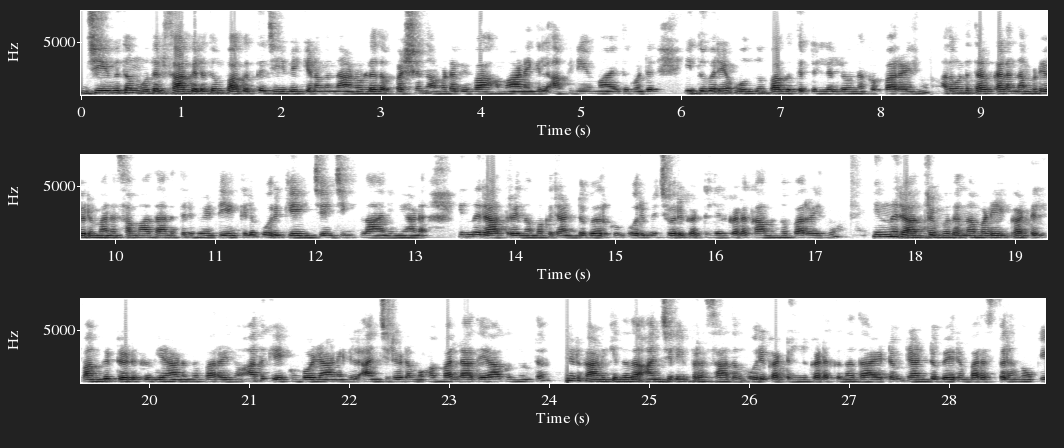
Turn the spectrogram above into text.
ജീവിതം മുതൽ സകലതും പകുത്ത് ജീവിക്കണമെന്നാണുള്ളത്. പക്ഷെ നമ്മുടെ വിവാഹമാണെങ്കിൽ അഭിനയമായതുകൊണ്ട് ഇതുവരെ ഒന്നും പകുത്തിട്ടില്ലല്ലോ എന്നൊക്കെ പറയുന്നു. അതുകൊണ്ട് തൽക്കാലം നമ്മുടെ ഒരു മനസമാധാനത്തിന് വേണ്ടിയെങ്കിലും ഒരു ഗെയിം ചേഞ്ചിങ് പ്ലാനിങ് ആണ്. ഇന്ന് രാത്രി നമുക്ക് രണ്ടുപേർക്കും ഒരുമിച്ച് ഒരു കട്ടിലിൽ കിടക്കാമെന്ന് പറയുന്നു. ഇന്ന് രാത്രി മുതൽ നമ്മൾ ഈ കട്ടിൽ പങ്കിട്ടെടുക്കുകയാണെന്ന് പറയുന്നു. അത് കേൾക്കുമ്പോഴാണെങ്കിൽ അഞ്ജലിയുടെ മുഖം വല്ലാതെ ആകുന്നുണ്ട്. പിന്നീട് കാണിക്കുന്നത് അഞ്ജലിയും പ്രസാദും ഒരു കട്ടിലിൽ കിടക്കുന്നതായിട്ടും രണ്ടുപേരും പരസ്പരം നോക്കി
